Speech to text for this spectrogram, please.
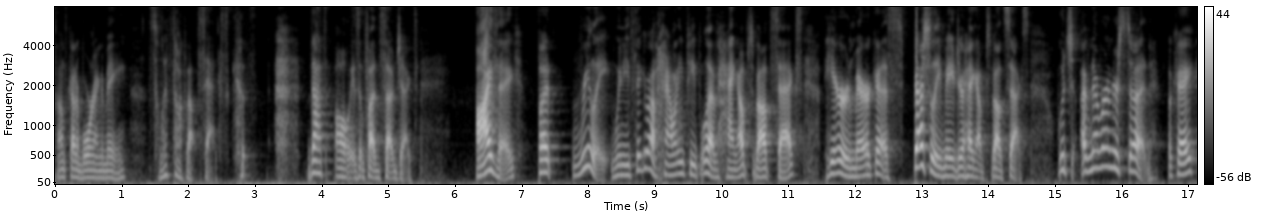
sounds kind of boring to me. So let's talk about sex because that's always a fun subject. I think, but really, when you think about how many people have hangups about sex here in America, especially major hangups about sex, which I've never understood, okay?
